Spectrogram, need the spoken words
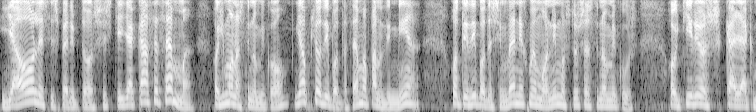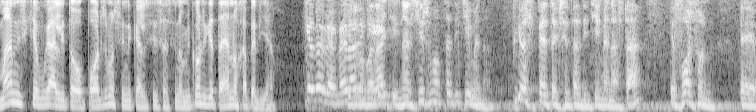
για όλες τις περιπτώσεις και για κάθε θέμα. Όχι μόνο αστυνομικό, για οποιοδήποτε θέμα, πανδημία, οτιδήποτε συμβαίνει, έχουμε μονίμως τους αστυνομικούς. Ο κύριος Καλιακμάνης είχε βγάλει το πόρισμα, συνδικαλιστής αστυνομικός, για τα ένοχα παιδιά. Και δεν λέμε, Κύριε να αρχίσουμε από τα αντικείμενα. Ποιος πέταξε τα αντικείμενα αυτά, εφόσον ε,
